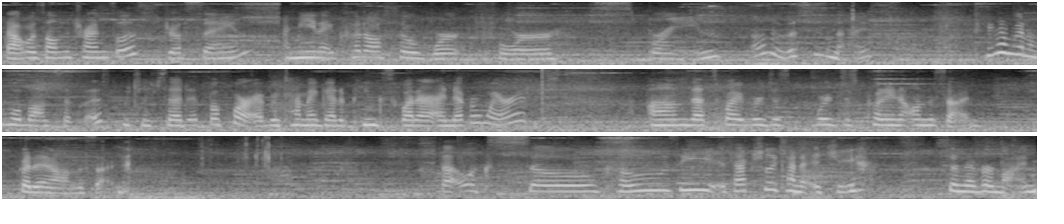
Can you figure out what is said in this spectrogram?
That was on the trends list, just saying. I mean, it could also work for spring. Oh, this is nice. I think I'm gonna hold on to this, which I've said it before. Every time I get a pink sweater, I never wear it. Um, that's why we're just we're just putting it on the side. Put it on the side. That looks so cozy. It's actually kind of itchy, so never mind.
